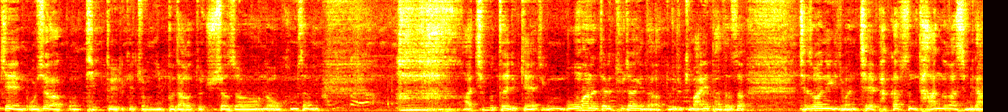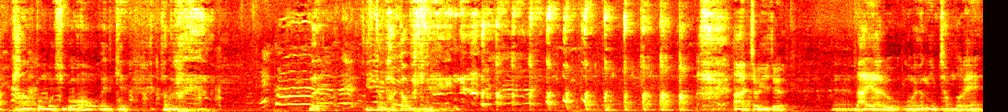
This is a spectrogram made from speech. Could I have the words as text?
이렇게 오셔갖고 팁도 이렇게 좀 이쁘다고 또 주셔서 너무 감사합니다. 아, 아침부터 이렇게 지금 5만원짜리 두 장에다가 또 이렇게 많이 받아서 죄송한 얘기지만 제 밥값은 다 한 것 같습니다. 다음 분 모시고 이렇게 가도록. 나 일단 바꿔볼게. 아, 저기 저, 에, 나의 하루 어, 형님 참 노래 에,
